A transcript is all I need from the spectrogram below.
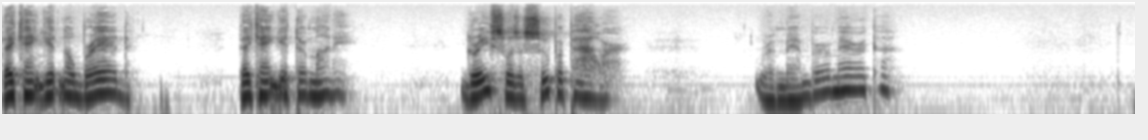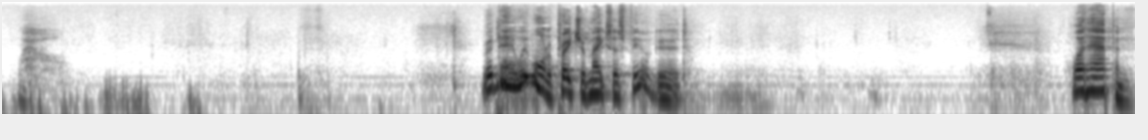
They can't get no bread. They can't get their money. Greece was a superpower. Remember America? Wow. But then we want a preacher makes us feel good. What happened?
